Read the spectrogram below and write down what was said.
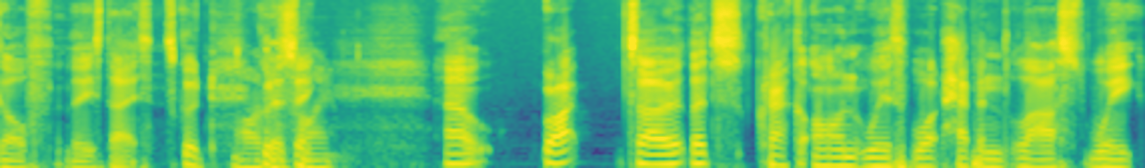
golf these days. It's good. Oh, good to see. Uh, right, so let's crack on with what happened last week.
